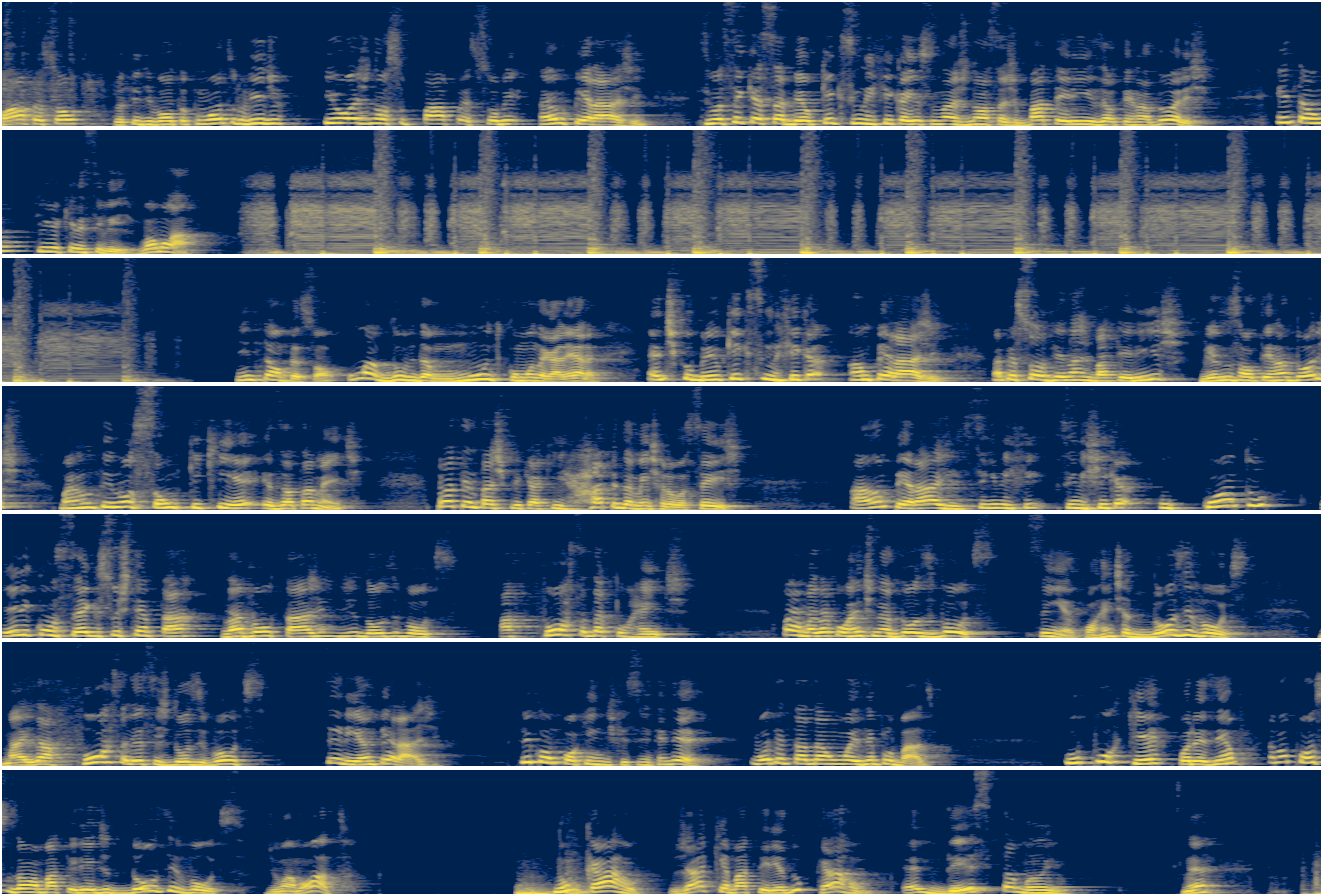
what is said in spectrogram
Fala pessoal, estou aqui de volta com outro vídeo e hoje nosso papo é sobre amperagem. Se você quer saber o que, que significa isso nas nossas baterias e alternadores, então fica aqui nesse vídeo. Vamos lá! Então, pessoal, uma dúvida muito comum da galera é descobrir o que, que significa amperagem. A pessoa vê nas baterias, vê nos alternadores, mas não tem noção do que, que é exatamente. Para tentar explicar aqui rapidamente para vocês, a amperagem significa, significa o quanto ele consegue sustentar na voltagem de 12 volts. A força da corrente. Ué, mas a corrente não é 12 volts? Sim, a corrente é 12 volts. Mas a força desses 12 volts seria a amperagem. Ficou um pouquinho difícil de entender? Vou tentar dar um exemplo básico. O porquê, por exemplo, eu não posso usar uma bateria de 12 volts de uma moto num carro, já que a bateria do carro é desse tamanho, né?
